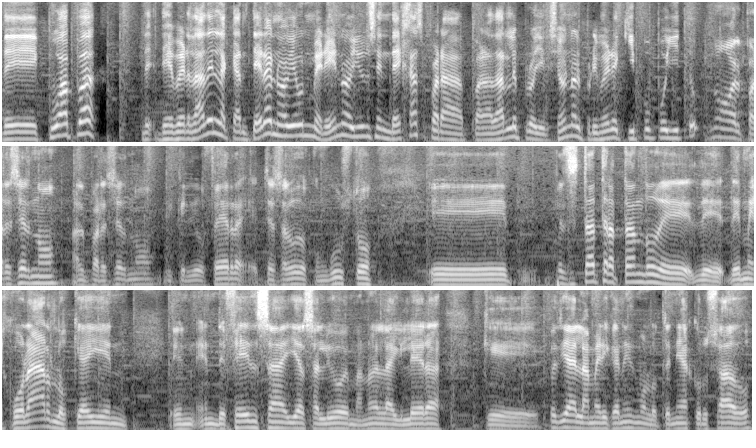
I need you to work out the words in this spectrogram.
de Cuapa. De, verdad en la cantera no había un Mereno, había un Cendejas para, para darle proyección al primer equipo, Pollito. No, al parecer no, al parecer no, mi querido Fer, te saludo con gusto. Eh, pues está tratando de, mejorar lo que hay en, en, defensa. Ya salió Emanuel Aguilera que pues ya el americanismo lo tenía cruzado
